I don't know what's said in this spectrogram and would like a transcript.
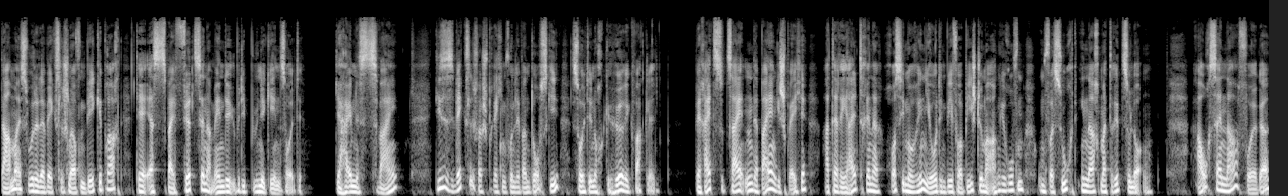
Damals wurde der Wechsel schon auf den Weg gebracht, der erst 2014 am Ende über die Bühne gehen sollte. Geheimnis 2. Dieses Wechselversprechen von Lewandowski sollte noch gehörig wackeln. Bereits zu Zeiten der Bayern-Gespräche hat der Realtrainer José Mourinho den BVB-Stürmer angerufen und versucht, ihn nach Madrid zu locken. Auch sein Nachfolger,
